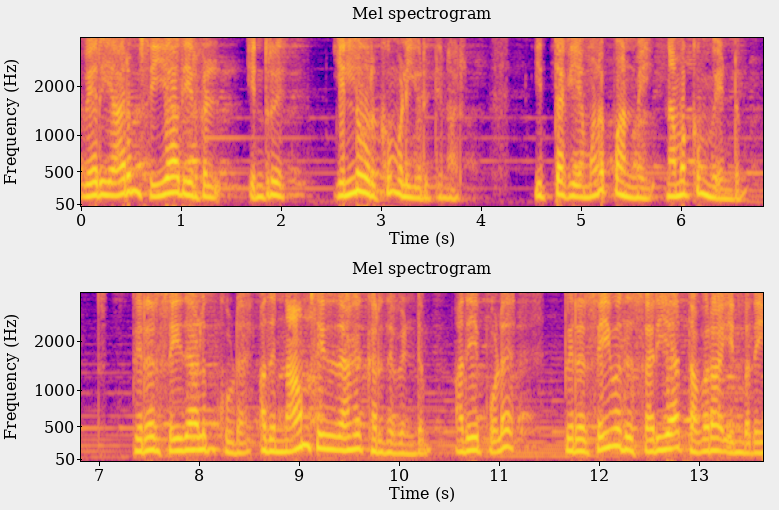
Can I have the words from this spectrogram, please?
வேறு யாரும் செய்யாதீர்கள் என்று எல்லோருக்கும் வலியுறுத்தினார். இத்தகைய மனப்பான்மை நமக்கும் வேண்டும். பிறர் செய்தாலும் கூட அது நாம் செய்ததாக கருத வேண்டும். அதே போல பிறர் செய்வது சரியா தவறா என்பதை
